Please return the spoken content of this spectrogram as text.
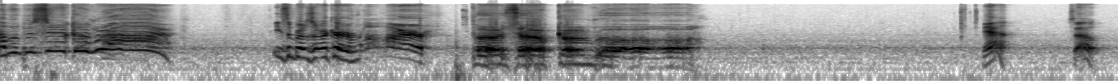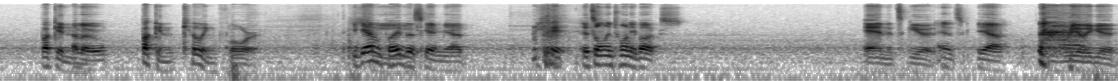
I'm a berserker. Roar! He's a berserker! Roar! Berserker. Roar! Yeah. So, fucking Hello. fucking killing floor. If you haven't played this game yet, it's only 20 bucks. and it's good. And it's, yeah. really good.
